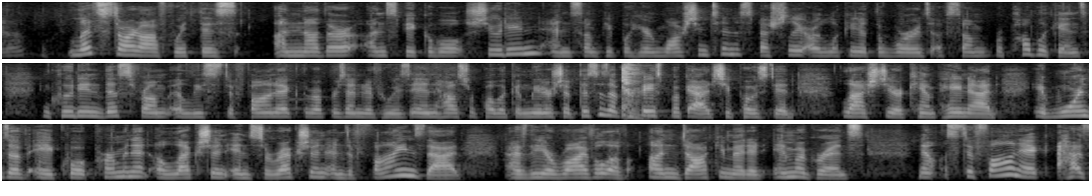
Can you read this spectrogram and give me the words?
Hello. Let's start off with this another unspeakable shooting. And some people here in Washington, especially, are looking at the words of some Republicans, including this from Elise Stefanik, the representative who is in House Republican leadership. This is a Facebook ad she posted last year, a campaign ad. It warns of a, quote, permanent election insurrection and defines that as the arrival of undocumented immigrants. Now, Stefanik has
